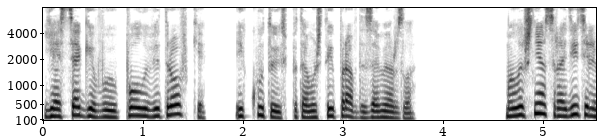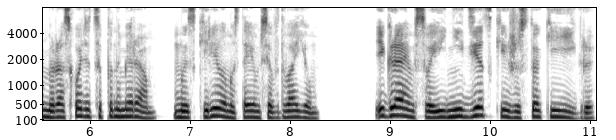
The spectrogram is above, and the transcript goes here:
Я стягиваю полу ветровки и кутаюсь, потому что и правда замерзла. Малышня с родителями расходятся по номерам. Мы с Кириллом остаемся вдвоем. Играем в свои недетские жестокие игры.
